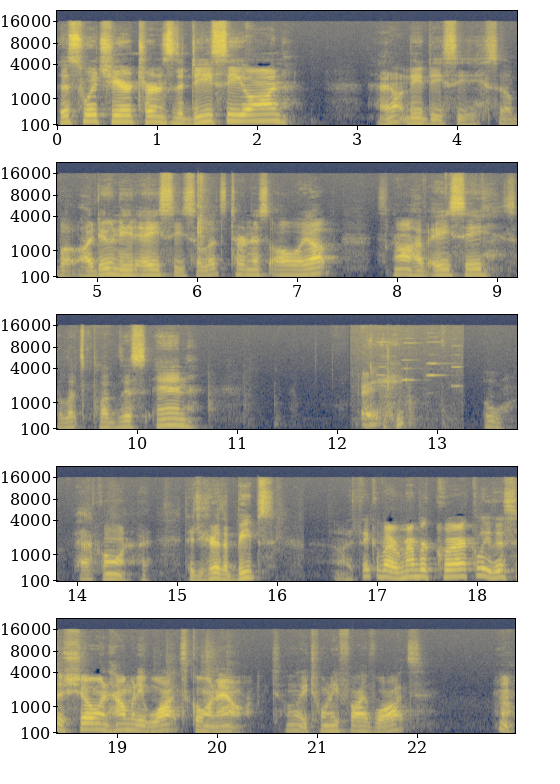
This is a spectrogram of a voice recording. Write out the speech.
This switch here turns the DC on. I don't need DC, so but I do need AC. So let's turn this all the way up. So now I have AC. So let's plug this in. Oh, back on. Did you hear the beeps? I think if I remember correctly, this is showing how many watts going out. It's only 25 watts. Huh.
